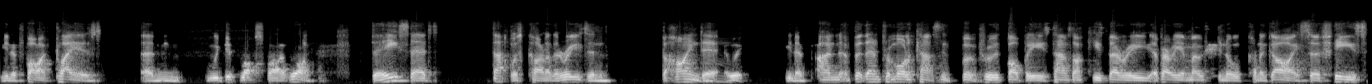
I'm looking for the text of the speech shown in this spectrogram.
you know, five players, and we just lost five one. So he said that was kind of the reason behind it. Mm. which, You know, and but then from all accounts, but with Bobby, it sounds like he's very a very emotional kind of guy. So if he's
